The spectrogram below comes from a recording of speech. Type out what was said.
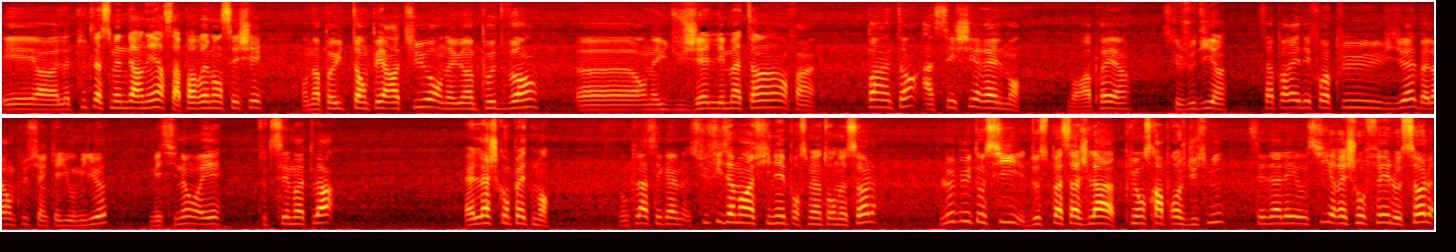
Et euh, toute la semaine dernière, ça n'a pas vraiment séché. On n'a pas eu de température, on a eu un peu de vent, euh, on a eu du gel les matins. Enfin, pas un temps à sécher réellement. Bon après, hein, ce que je vous dis, hein, ça paraît des fois plus visuel. Ben là en plus il y a un caillou au milieu. Mais sinon, vous voyez, toutes ces mottes là, elles lâchent complètement. Donc là c'est quand même suffisamment affiné pour se mettre un tournesol. Le but aussi de ce passage là, plus on se rapproche du SMI, c'est d'aller aussi réchauffer le sol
